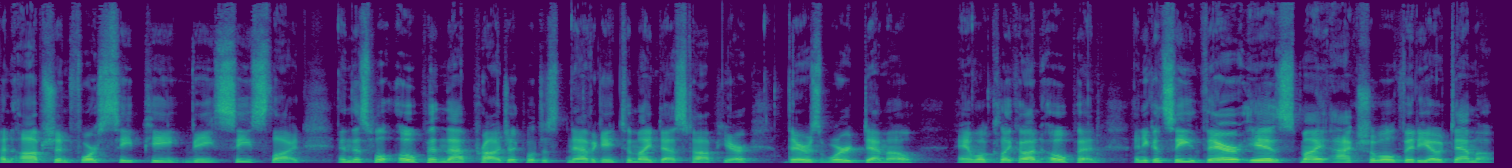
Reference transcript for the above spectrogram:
an option for CPVC slide. And this will open that project. We'll just navigate to my desktop here. There's Word Demo. And we'll click on Open. And you can see there is my actual video demo.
